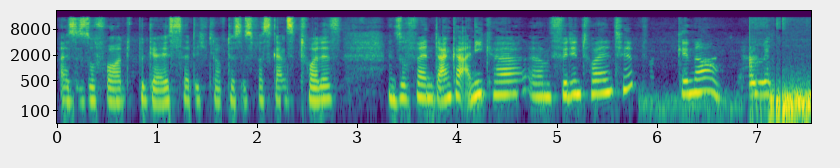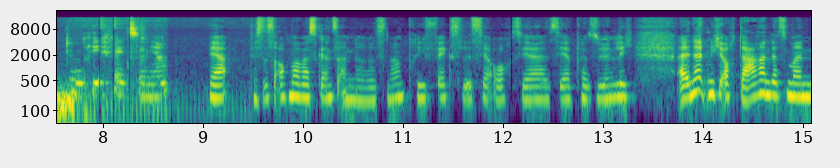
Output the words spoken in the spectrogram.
also sofort begeistert. Ich glaube, das ist was ganz Tolles. Insofern danke Annika ähm, für den tollen Tipp. Genau. Ja, mit dem Briefwechsel, ja. Ja, das ist auch mal was ganz anderes. Ne? Briefwechsel ist ja auch sehr, sehr persönlich. Erinnert mich auch daran, dass man,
